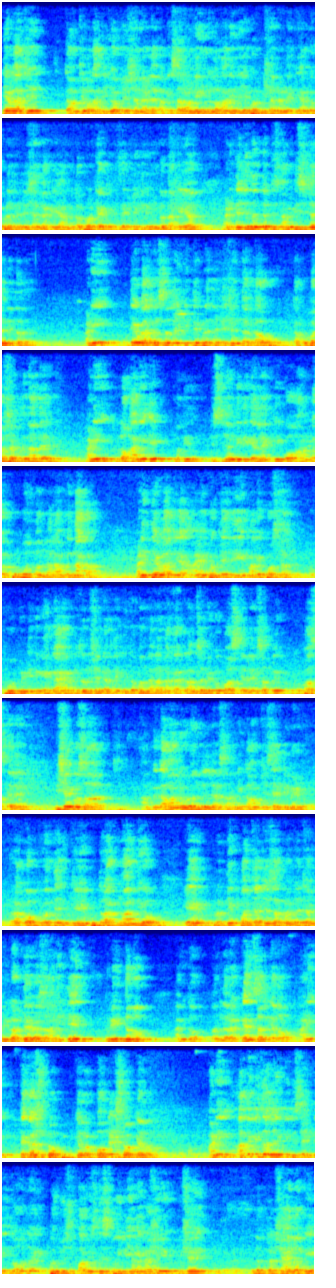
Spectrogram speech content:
त्या वेळाचेर गांवच्या लोकांनी जे ऑब्जेक्शन हाडलें बाकी सरावंडींग लोकांनी जे परमिशन हाडलें की आमकां प्रेजेंटेशन दाखया आमकां तो प्रोजेक्ट एक्झॅक्टली कितें म्हणटा दाखयात आनी तेजे नंतर आमी डिसिजन दितले आणि त्या वेळाचेर जालें की ते प्रेजेंटेशन दाखोवपाक शकले ना ते आणि लोकांनी एक मतीन डिसिजन कितें केलें की हो आमकां प्रपोज बंदारा आमकां नाका. आणि त्या वेळाचेर हांवें पंचायती म्हागे पर्सनल फोर्थ मिटिंगेक हांवें रिजोल्युशन घातलें की तो बंदारा नाका ग्रामसभेक पास केलें सगळें पास केलें विशय कसो आहा आमकां गांवांत निवडून दिल्लें आसा आनी गांवचे सेंटिमेंट राखप किंवा तेंचे उतराक मान दिवप हें प्रत्येक पंचायचे सरपंचाचें आमचें कर्तव्य आसा आनी तें गृहीत धरून आमी तो बंदाराक कॅन्सल केलो आनी ताका स्टॉप केलो पर्मनंट स्टॉप केलो. आणि आता कितें जालें की रिसेंटली जवळजवळ एक पंचवीस बावीस दीस पयलीं एक अशी विशय लक्षात आयलो की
